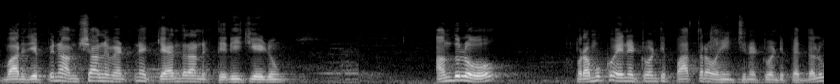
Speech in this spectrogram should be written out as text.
వారు చెప్పిన అంశాలను వెంటనే కేంద్రానికి తెలియచేయడం అందులో ప్రముఖమైనటువంటి పాత్ర వహించినటువంటి పెద్దలు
